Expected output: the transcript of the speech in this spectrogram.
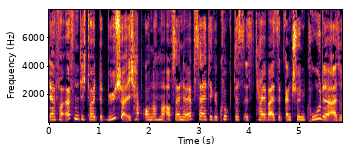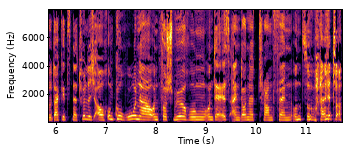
Der veröffentlicht heute Bücher. Ich habe auch noch mal auf seine Webseite geguckt. Das ist teilweise ganz schön krude. Also da geht's natürlich auch um Corona und Verschwörungen und er ist ein Donald Trump-Fan und so weiter.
